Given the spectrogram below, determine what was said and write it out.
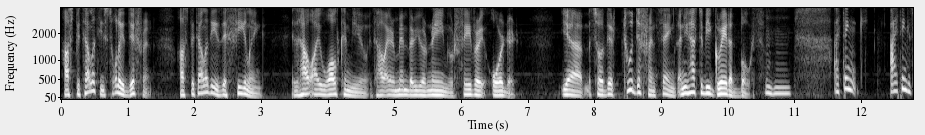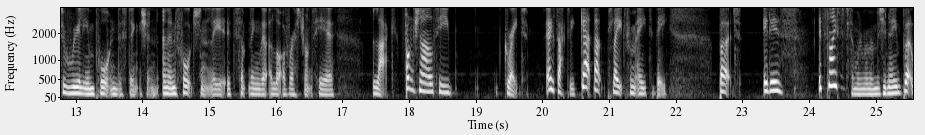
Hospitality is totally different. Hospitality is a feeling, is how I welcome you, is how I remember your name, your favorite order. Yeah, so they're two different things, and you have to be great at both. Mm-hmm. I think I think it's a really important distinction, and unfortunately, it's something that a lot of restaurants here lack. Functionality, great, exactly. Get that plate from A to B, but it is. It's nice if someone remembers your name, but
